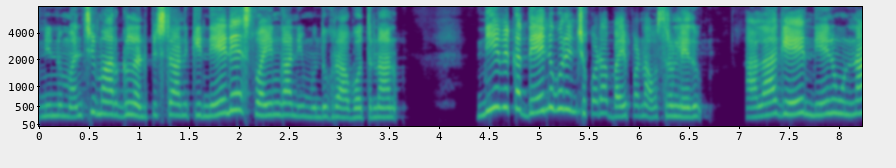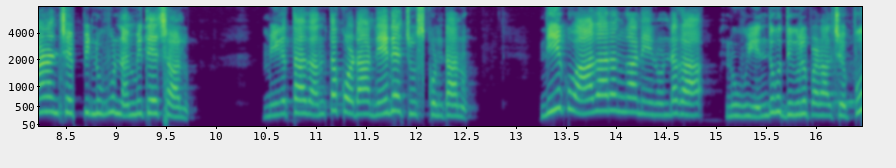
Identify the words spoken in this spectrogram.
నిన్ను మంచి మార్గం నడిపించడానికి నేనే స్వయంగా నీ ముందుకు రాబోతున్నాను. నీవిక దేని గురించి కూడా భయపడిన అవసరం లేదు. అలాగే నేను ఉన్నానని చెప్పి నువ్వు నమ్మితే చాలు. మిగతాదంతా కూడా నేనే చూసుకుంటాను. నీకు ఆధారంగా నేనుండగా నువ్వు ఎందుకు దిగులు పడాలి చెప్పు.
